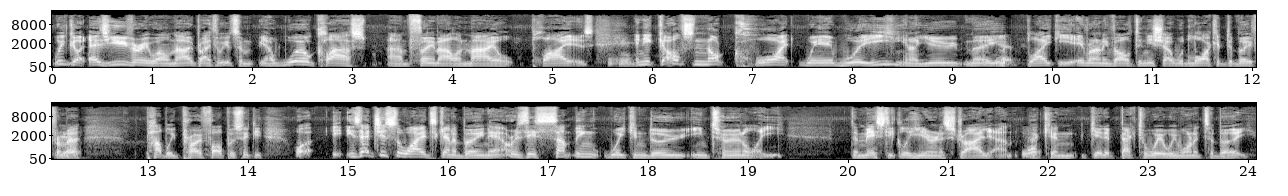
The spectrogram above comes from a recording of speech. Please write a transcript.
We've got, as you very well know, Braith, we've got some, you know, world class um, female and male players, mm-hmm. and yet golf's not quite where we, you know, you, me, yeah. Blakey, everyone involved in this show would like it to be from yeah. a public profile perspective. Well, is that just the way it's going to be now, or is there something we can do internally domestically here in Australia Yeah. that can get it back to where we want it to be?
